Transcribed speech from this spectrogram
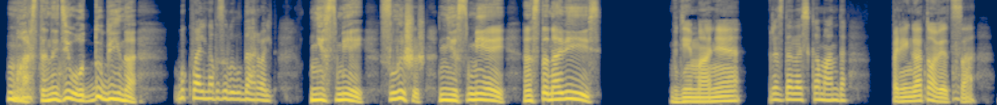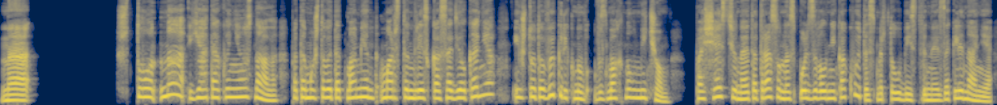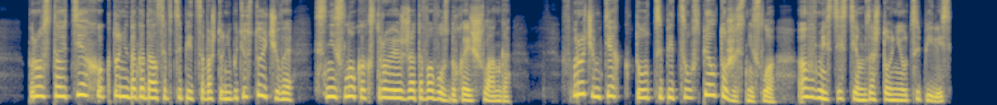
«Марстон, идиот, дубина!» — буквально взвыл Дарвальд. «Не смей! Слышишь? Не смей! Остановись!» «Внимание!» — раздалась команда. «Приготовиться! На...» Что «на» я так и не узнала, потому что в этот момент Марстон резко осадил коня и, что-то выкрикнув, взмахнул мечом. По счастью, на этот раз он использовал не какое-то смертоубийственное заклинание. Просто тех, кто не догадался вцепиться во что-нибудь устойчивое, снесло, как струю сжатого воздуха из шланга. Впрочем, тех, кто уцепиться успел, тоже снесло, вместе с тем, за что они уцепились.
